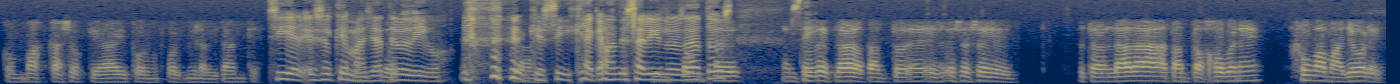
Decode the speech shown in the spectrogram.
con más casos que hay por, por mil habitantes. Sí, es el que más, ya te lo digo. que sí, que acaban de salir los datos. Entonces, claro, tanto eso se, se, traslada tanto a jóvenes como a mayores.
